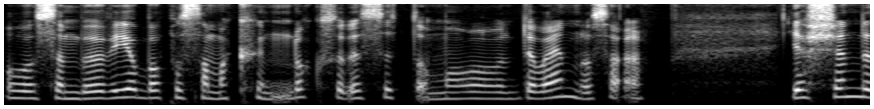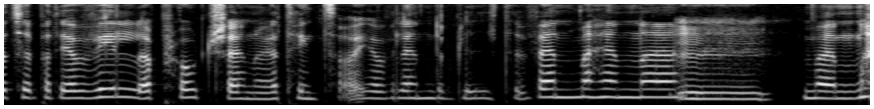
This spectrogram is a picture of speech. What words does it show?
Och sen började vi jobba på samma kund också dessutom och det var ändå så här. Jag kände typ att jag ville approacha henne och jag tänkte så här, jag vill ändå bli lite vän med henne. Mm. Men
